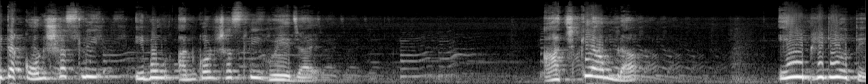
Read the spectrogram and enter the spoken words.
এটা কনসাসলি এবং আনকনসাসলি হয়ে যায়। আজকে আমরা এই ভিডিওতে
